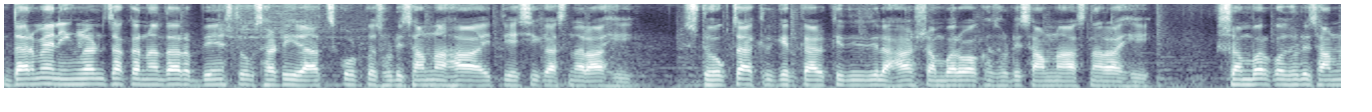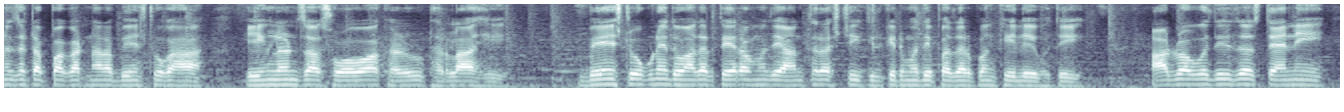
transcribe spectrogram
दरम्यान इंग्लंडचा कर्णधार बेन स्टोकसाठी राजकोट कसोटी सामना हा ऐतिहासिक असणार आहे. स्टोकचा क्रिकेट कारकिर्दीतील हा शंभरवा कसोटी सामना असणार आहे. शंभर कसोटी सामन्याचा टप्पा गाठणारा बेन स्टोक हा इंग्लंडचा सोळावा खेळाडू ठरला आहे. बेन स्टोकने दोन हजार तेरामध्ये आंतरराष्ट्रीय क्रिकेटमध्ये पदार्पण केले होते. आठवावधीतच त्याने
